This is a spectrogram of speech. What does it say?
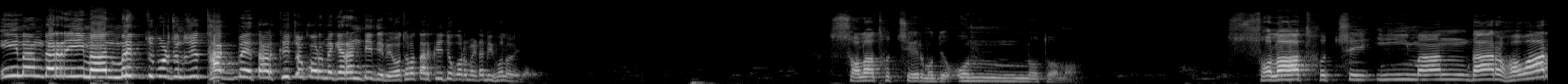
ইমানদারের ইমান মৃত্যু পর্যন্ত যদি থাকবে, তার কৃতকর্মে গ্যারান্টি দিবে, অথবা তার কৃতকর্মে এটা বিফল হয়ে যাবে। সলাৎ হচ্ছে এর মধ্যে অন্যতম। সলাৎ হচ্ছে ইমানদার হওয়ার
